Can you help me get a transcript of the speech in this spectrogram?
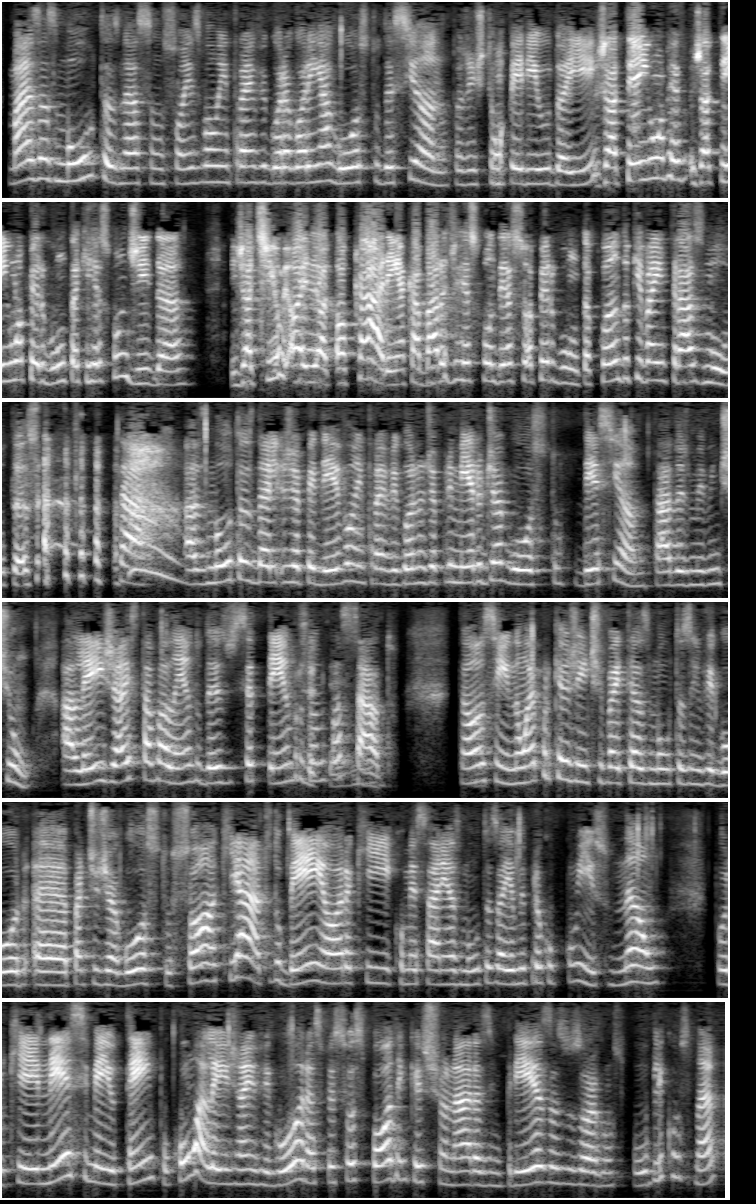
Mas as multas, né, as sanções vão entrar em vigor agora em agosto desse ano. Então a gente tem um período aí. Já tem uma, já tem uma pergunta aqui respondida. Já tinha. Olha, ó, Karen, acabaram de responder a sua pergunta. Quando que vai entrar as multas? Tá. As multas da LGPD vão entrar em vigor no dia 1 de agosto desse ano, tá? 2021. A lei já está valendo desde setembro, setembro. do ano passado. Então, assim, não é porque a gente vai ter as multas em vigor é, a partir de agosto só que, ah, tudo bem, a hora que começarem as multas, aí eu me preocupo com isso. Não. Porque nesse meio tempo, com a lei já em vigor, as pessoas podem questionar as empresas, os órgãos públicos, né?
